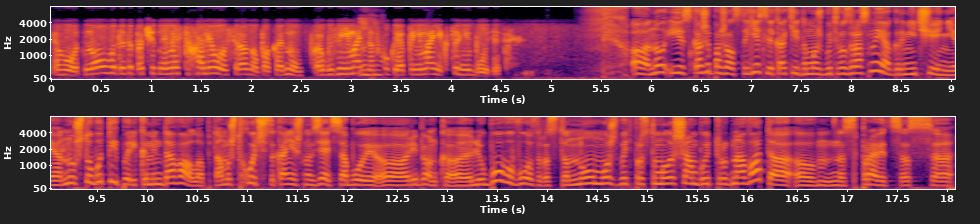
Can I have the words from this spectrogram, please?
Вот. Но вот это почетное место Халилова все равно пока, ну, как бы занимать, насколько я понимаю, никто не будет. А, ну и скажи, пожалуйста, есть ли какие-то, может быть, возрастные ограничения, ну, чтобы ты порекомендовала? Потому что хочется, конечно, взять с собой э, ребенка любого возраста, но, может быть, просто малышам будет трудновато э, справиться с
